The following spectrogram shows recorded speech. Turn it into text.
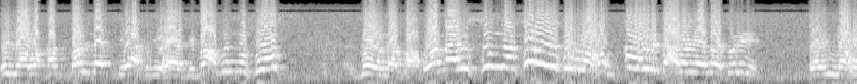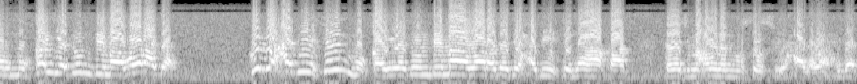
إلا وقد ضلت بأخذها ببعض النصوص دون بعض. وما السنة فلا يضرهم. أورد علي ما تريد. فإنه مقيد بما ورد. كل حديث مقيد بما ورد بحديث آخر. فيجمعون النصوص في حالة واحدة.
